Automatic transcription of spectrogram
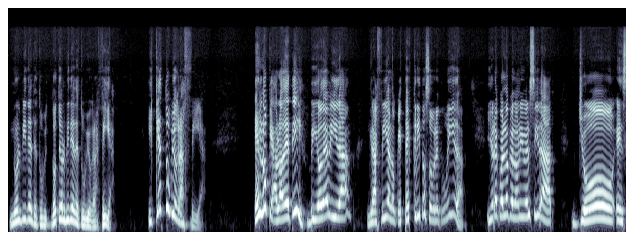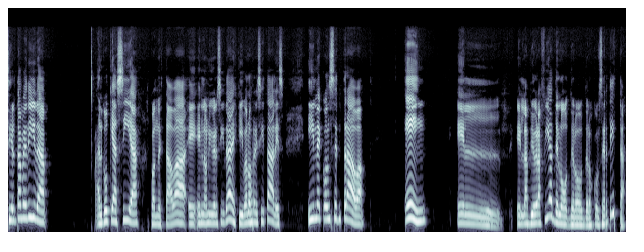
no, olvides de tu, no te olvides de tu biografía. ¿Y qué es tu biografía? es lo que habla de ti. Bio de vida, grafía, lo que está escrito sobre tu vida. Y yo recuerdo que en la universidad, yo en cierta medida, algo que hacía cuando estaba eh, en la universidad es que iba a los recitales y me concentraba en, en las biografías de, de, de los concertistas.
